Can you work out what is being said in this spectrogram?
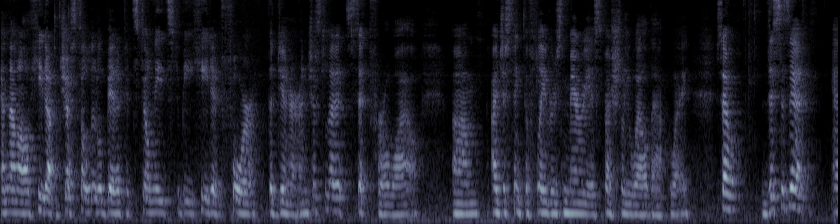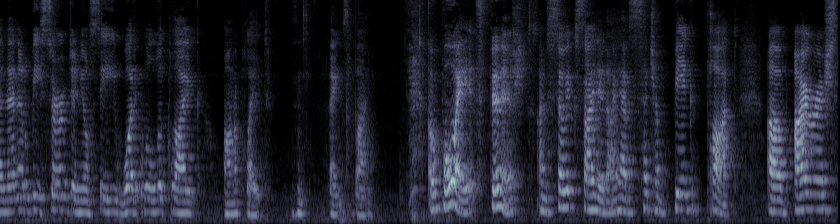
And then I'll heat up just a little bit if it still needs to be heated for the dinner and just let it sit for a while. Um, I just think the flavors marry especially well that way. So this is it. And then it'll be served and you'll see what it will look like on a plate. Thanks, bye. Oh boy, it's finished. I'm so excited. I have such a big pot of Irish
